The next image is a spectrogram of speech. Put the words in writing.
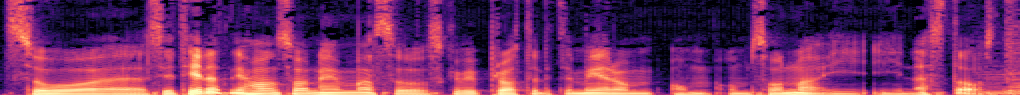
Så eh, se till att ni har en sån hemma så ska vi prata lite mer om, om, om sådana i, i nästa avsnitt.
